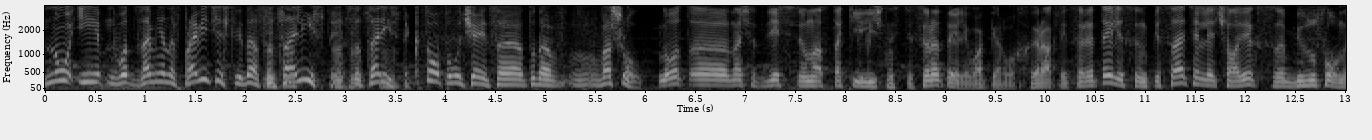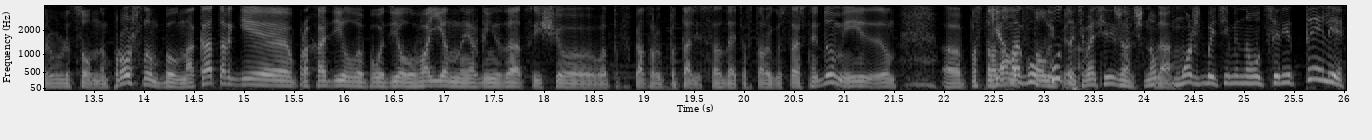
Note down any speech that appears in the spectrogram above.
Ну и вот замены в правительстве, да, социалисты, социалисты. Кто, получается, туда вошел? Ну вот, э, значит, здесь у нас такие личности. Церетели, во-первых. Ираклий Церетели, сын писателя, человек с, безусловно, революционным прошлым, был на каторге, проходил по делу военной организации, еще вот, в которой пытались создать во Второй Государственной Думе, и он э, пострадал Я от могу Столыпина. путать, Василий Жанович, но, Да. может быть, именно у Церетели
